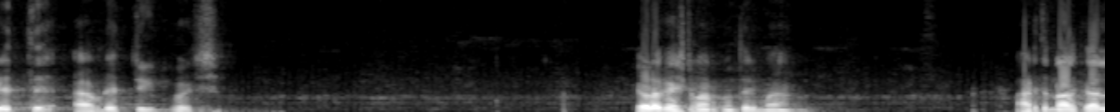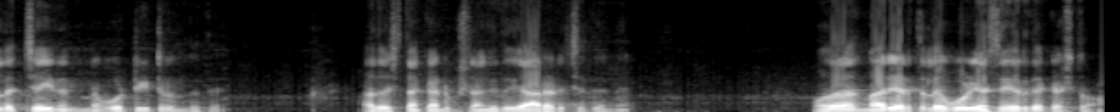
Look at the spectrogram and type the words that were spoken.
இழுத்து அப்படியே தூக்கிட்டு போயிடுச்சு. எவ்வளோ கஷ்டமாக இருக்கும் தெரியுமா? அடுத்த நாள் காலைல செயின் ஒட்டிகிட்டு இருந்தது. அதை வச்சு தான் கண்டுபிடிச்சாங்க இது யார் அடிச்சதுன்னு. முதல்ல அது மாதிரி இடத்துல ஊழியம் செய்கிறதே கஷ்டம்.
